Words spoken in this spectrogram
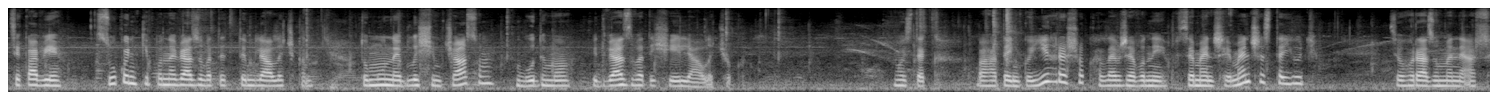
цікаві суконьки понав'язувати тим лялечкам. Тому найближчим часом будемо підв'язувати ще й лялечок. Ось так багатенько іграшок, але вже вони все менше і менше стають. Цього разу в мене аж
